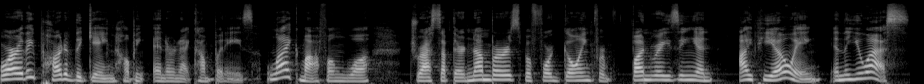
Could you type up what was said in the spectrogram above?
Or are they part of the game helping internet companies like Ma Fengwo dress up their numbers before going for fundraising and IPOing in the US?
